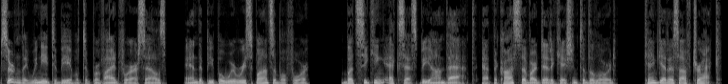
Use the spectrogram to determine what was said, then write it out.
Certainly, we need to be able to provide for ourselves and the people we're responsible for, but seeking excess beyond that, at the cost of our dedication to the Lord, can get us off track.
